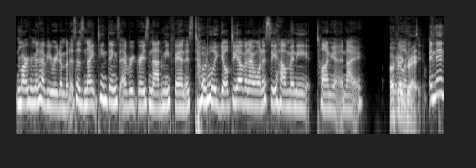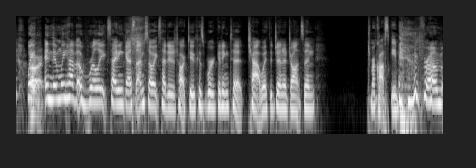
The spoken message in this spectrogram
Mark, I'm gonna have you read them, but it says 19 things every Grey's Anatomy fan is totally guilty of, and I want to see how many Tanya and I Okay, relate great. to. And then wait, All right. and then we have a really exciting guest that I'm so excited to talk to because we're getting to chat with Jenna Johnson Chmerkovskiy. from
